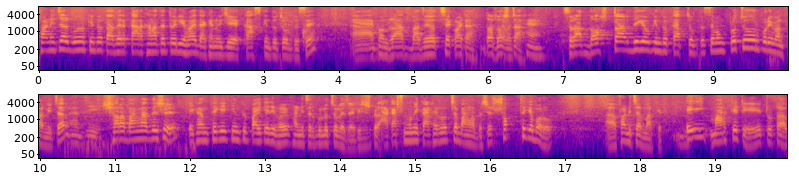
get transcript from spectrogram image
ফার্নিচারগুলো কিন্তু তাদের কারখানাতে তৈরি হয়। দেখেন ওই যে কাজ কিন্তু চলতেছে। এখন রাত বাজে হচ্ছে কয়টা? দশটা হ্যাঁ। সো রাত দশটার দিকেও কিন্তু কাজ চলতেছে এবং প্রচুর পরিমাণ ফার্নিচার। হ্যাঁ, জি। সারা বাংলাদেশে এখান থেকে কিন্তু পাইকারিভাবে ফার্নিচারগুলো চলে যায়। বিশেষ করে আকাশমণি কাঠের হচ্ছে বাংলাদেশের সব থেকে বড় ফার্নিচার মার্কেট। এই মার্কেটে টোটাল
